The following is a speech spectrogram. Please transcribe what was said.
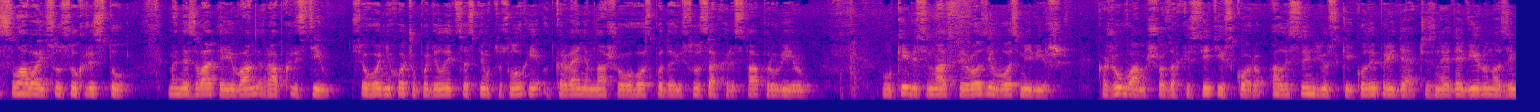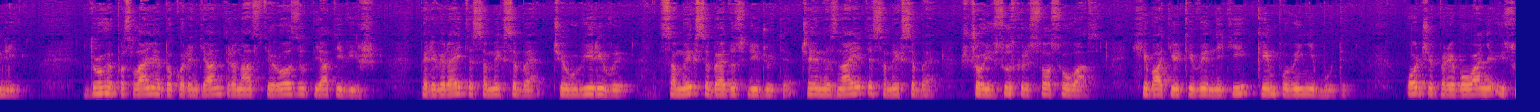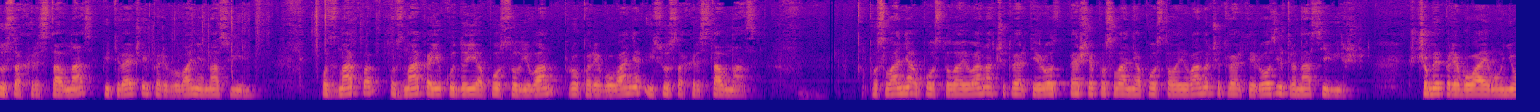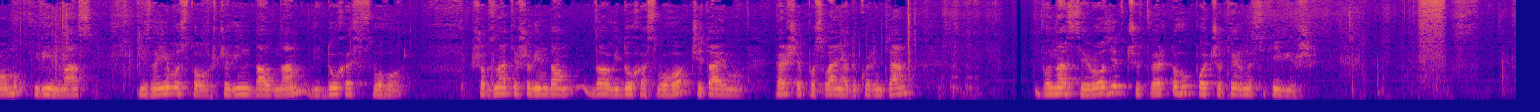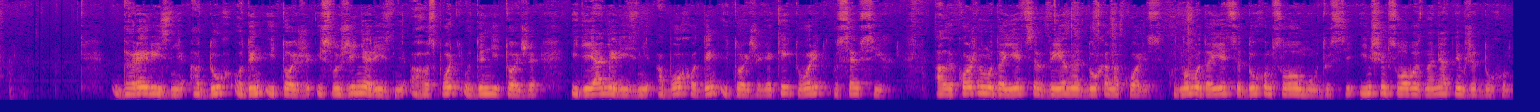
Слава Ісусу Христу! Мене звати Іван, раб Христів. Сьогодні хочу поділитися з тим, хто слухає откровенням нашого Господа Ісуса Христа про віру. Луки 18 розділ, 8 вірш. Кажу вам, що захистить їх скоро, але син людський, коли прийде, чи знайде віру на землі. Друге послання до Коринтян, 13 розділ, 5 вірш. Перевіряйте самих себе, чи у вірі ви, самих себе досліджуйте, чи не знаєте самих себе, що Ісус Христос у вас, хіба тільки ви не ті, ким повинні бути. Отже, перебування Ісуса Христа в нас підтверджує перебування нас в вірі. Ознака, ознака, яку дає апостол Іван про перебування Ісуса Христа в нас. Послання апостола Івана, 4 роз... перше послання апостола Івана, 4 розділ, 13 вірш. Що ми перебуваємо в ньому, і Він нас, дізнаємо з того, що Він дав нам від Духа Свого. Щоб знати, що Він дав, дав від Духа Свого, читаємо перше послання до Коринтян, 12 розділ 4 по 14 вірш. Дари різні, а дух один і той же, і служіння різні, а Господь один і той же, і діяння різні, а Бог один і той же, який творить усе всіх. Але кожному дається виявлення духа на користь. Одному дається духом слово мудрості, іншим слово знання тим же духом,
